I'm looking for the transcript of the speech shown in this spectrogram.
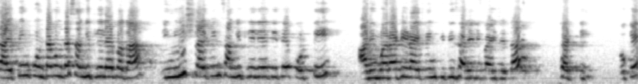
टायपिंग कोणत्या कोणत्या सांगितलेलं आहे बघा? इंग्लिश टायपिंग सांगितलेली आहे तिथे फोर्टी आणि मराठी टायपिंग किती झालेली पाहिजे तर थर्टी ओके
